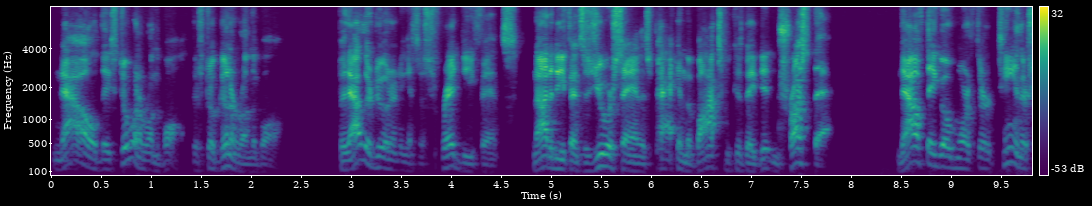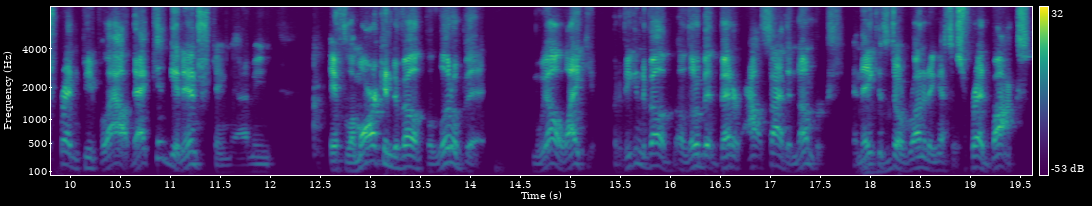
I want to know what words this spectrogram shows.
now they still want to run the ball. They're still going to run the ball. But now they're doing it against a spread defense, not a defense, as you were saying, that's packing the box because they didn't trust that. Now, if they go more 13, they're spreading people out. That could get interesting, man. I mean, if Lamar can develop a little bit, we all like it, but if he can develop a little bit better outside the numbers and they mm-hmm. can still run it against a spread box,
